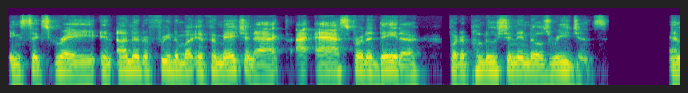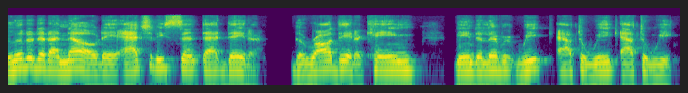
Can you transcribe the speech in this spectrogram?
in sixth grade. And under the Freedom of Information Act, I asked for the data for the pollution in those regions. And little did I know, they actually sent that data. The raw data came being delivered week after week after week.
